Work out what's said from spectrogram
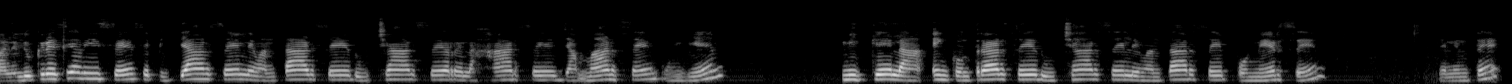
Vale, Lucrecia dice cepillarse, levantarse, ducharse, relajarse, llamarse. Muy bien. Miquela, encontrarse, ducharse, levantarse, ponerse. Excelente.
